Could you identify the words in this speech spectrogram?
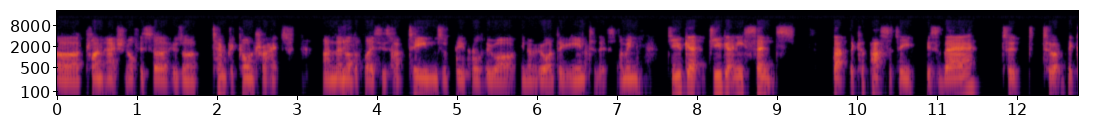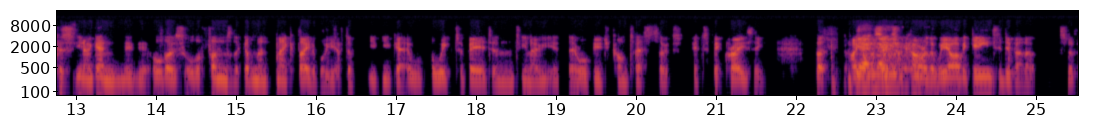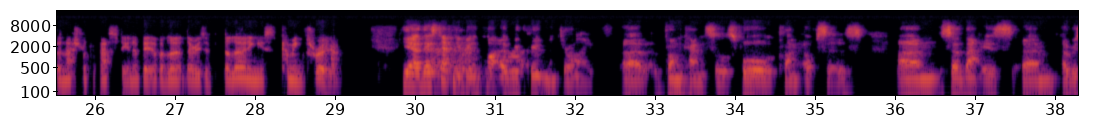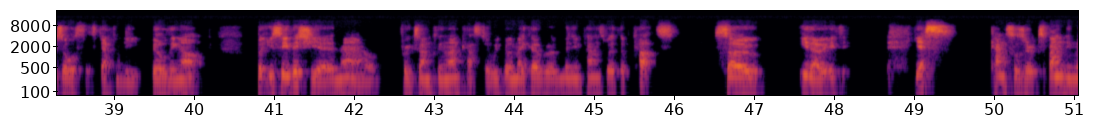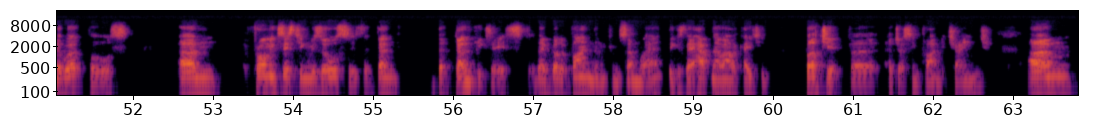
uh, climate action officer who's on a temporary contract and then yeah. other places have teams of people who are you know who are digging into this i mean do you get do you get any sense that the capacity is there to to because you know again all those all the funds that government make available you have to you, you get a, a, week to bid and you know you, they're all beauty contests so it's it's a bit crazy but i yeah, got the no, sense from Cara that we are beginning to develop sort of a national capacity and a bit of a there is a the learning is coming through yeah there's definitely been quite a recruitment drive uh, from councils for climate officers. Um, so that is um, a resource that's definitely building up. But you see, this year now, for example, in Lancaster, we've got to make over a million pounds worth of cuts. So, you know, it, yes, councils are expanding their workforce um, from existing resources that don't that don't exist. They've got to find them from somewhere because they have no allocated budget for addressing climate change. Um,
